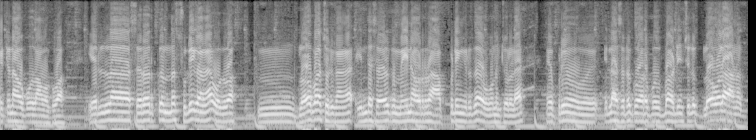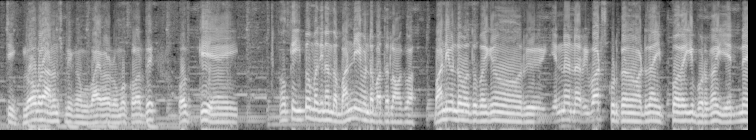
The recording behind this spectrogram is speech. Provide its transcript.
ரிட்டர்ன் ஆக போகுதான் ஓகேவா? எல்லா சர்வருக்கும் தான் சொல்லியிருக்காங்க ஓகேவா? குளோபலாக சொல்லியிருக்காங்க. இந்த சர்வருக்கு மெயினாக வர்றோம் அப்படிங்கிறத ஒன்றும் சொல்லலை. எப்படியும் எல்லா சர்வருக்கும் வரப்போகுதுப்பா அப்படின்னு சொல்லி குளோபலாக அனுப்பிச்சி குளோபலாக அனௌன்ஸ் பண்ணியிருக்காங்க. வாய் வாய் ரொம்ப குளருது. ஓகே ஓகே இப்போ பார்த்தீங்கன்னா அந்த பன்னி ஈவெண்ட்டை பார்த்துடலாம் ஓகேவா? பன்னி ஈவெண்ட்டை பொறுத்த வரைக்கும் என்னென்ன ரிவார்ட்ஸ் கொடுக்கறது மட்டும் தான் இப்போதைக்கு போட்டிருக்கோம் என்ன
